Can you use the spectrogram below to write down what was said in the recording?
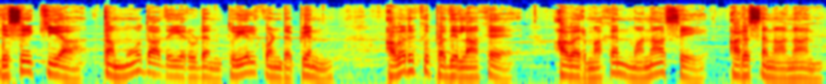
எசேக்கியா தம் மூதாதையருடன் துயல் கொண்ட பின் அவருக்கு பதிலாக அவர் மகன் மனாசே அரசனானான்.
